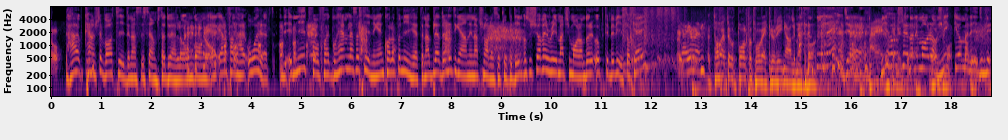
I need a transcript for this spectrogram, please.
Ja. Det här kanske var tidernas sämsta duellomgång, Ja. i alla fall det här året. Ni två får gå hem, läsa tidningen, kolla på nyheterna, bläddra lite grann i Nationalencyklopedin och så kör vi en rematch imorgon. Då är det upp till bevis, okej? Jajamän. Ta ett uppehåll på två veckor och ring aldrig mer tillbaka. Nej! Nej, Vi hörs redan imorgon. Hörs. Micke och Marie, det blir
